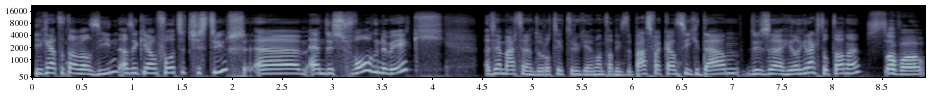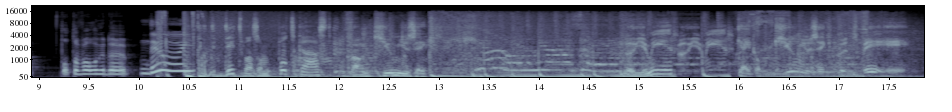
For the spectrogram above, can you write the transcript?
Je gaat het dan wel zien als ik jou een fotootje stuur. Uh, en dus volgende week zijn Maarten en Dorothee terug, hè, want dan is de paasvakantie gedaan. Dus uh, heel graag tot dan. Hè. Sava, tot de volgende. Doei. Dit was een podcast van Q-Music. Wil je meer? Wil je meer? Kijk op qmusic.be.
